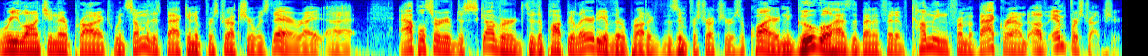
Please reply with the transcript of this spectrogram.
relaunching their product when some of this backend infrastructure was there, right? Uh, Apple sort of discovered through the popularity of their product that this infrastructure is required, and Google has the benefit of coming from a background of infrastructure.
